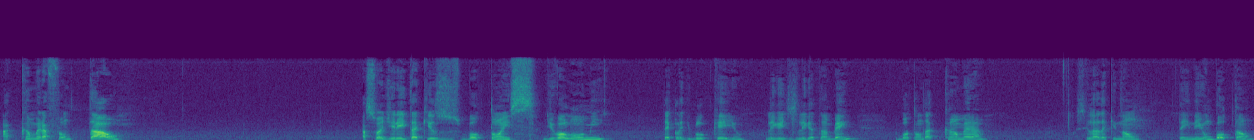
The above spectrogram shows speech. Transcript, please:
A câmera frontal à sua direita aqui os botões de volume, tecla de bloqueio, liga e desliga também, o botão da câmera. Esse lado aqui não tem nenhum botão.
